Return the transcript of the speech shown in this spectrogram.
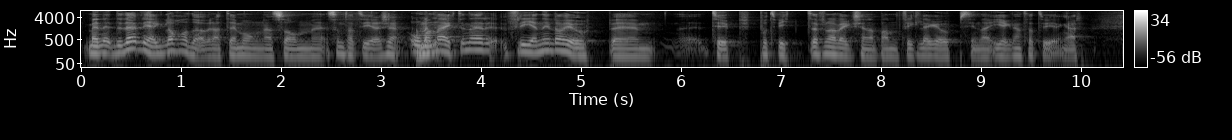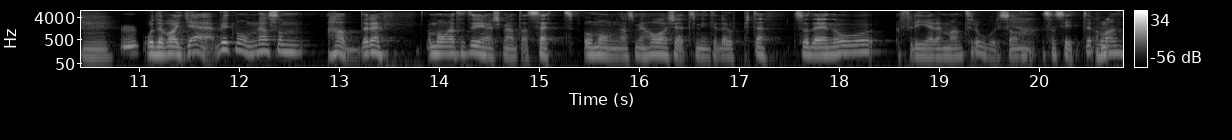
Men det där blir jag glad över att det är många som, som tatuerar sig. Och Men man det- märkte när föreningen la upp eh, typ på Twitter för några veckor sedan att man fick lägga upp sina egna tatueringar. Mm. Och det var jävligt många som hade det. Och många tatueringar som jag inte har sett. Och många som jag har sett som inte la upp det. Så det är nog fler än man tror som, som sitter på en... Man,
